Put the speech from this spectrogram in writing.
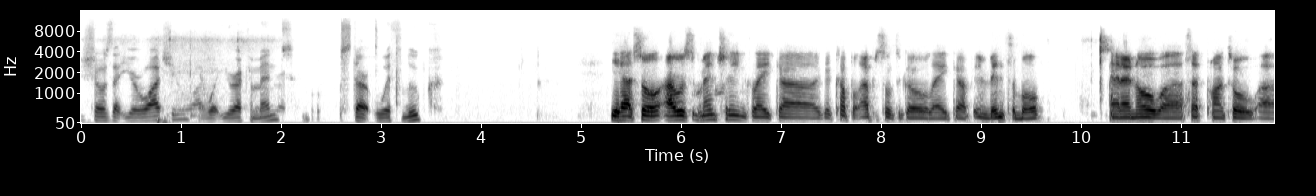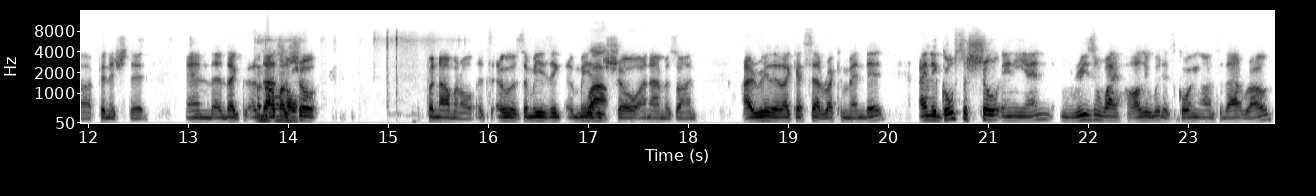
shows that you're watching and what you recommend start with Luke. Yeah, so I was mentioning like uh, a couple episodes ago, like uh, Invincible, and I know uh, Seth Pronto uh, finished it, and uh, like phenomenal. that's a show. Phenomenal! It's, it was amazing, amazing wow. show on Amazon. I really, like I said, recommend it. And it goes to show in the end, reason why Hollywood is going onto that route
